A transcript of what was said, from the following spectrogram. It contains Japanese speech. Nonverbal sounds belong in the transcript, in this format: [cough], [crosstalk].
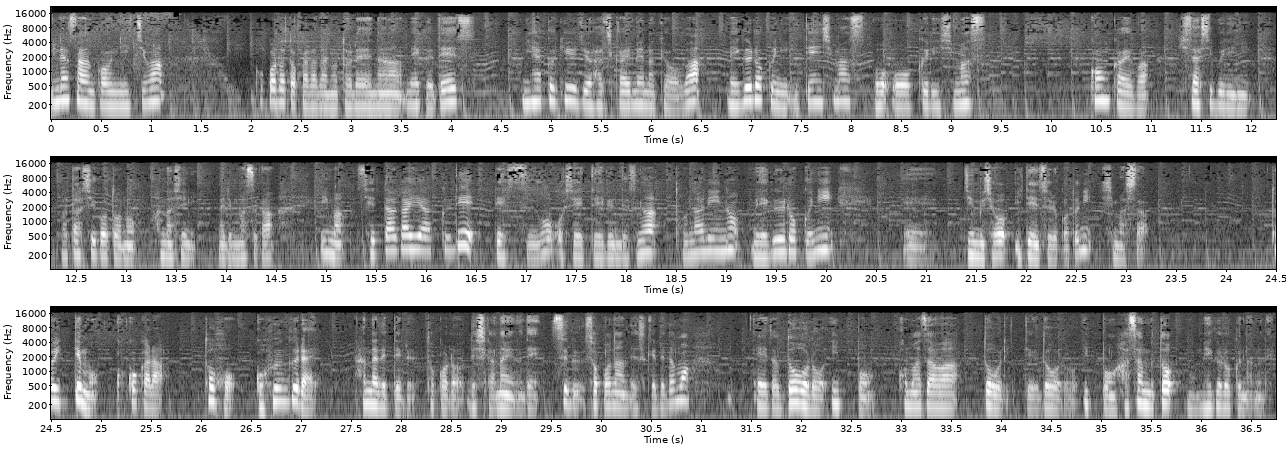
皆さんこんにちは。心と体のトレーナーメグです。298回目の今日は目黒区に移転します。をお送りします。今回は久しぶりに私事の話になりますが今世田谷区でレッスンを教えているんですが隣の目黒区に、えー、事務所を移転することにしました。と言ってもここから徒歩5分ぐらい離れてるところでしかないのですぐそこなんですけれども、えーと、道路1本駒沢通りっていう道路を1本挟むともう目黒区なので、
